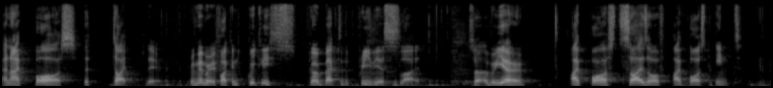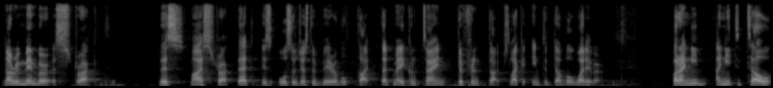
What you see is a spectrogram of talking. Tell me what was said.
and I pass the type there. Remember, if I can quickly go back to the previous slide. So over here, I passed size of, I passed int. Now remember, a struct, this, my struct, that is also just a variable type that may contain different types, like an int, a double, whatever. But I need, I need to tell,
